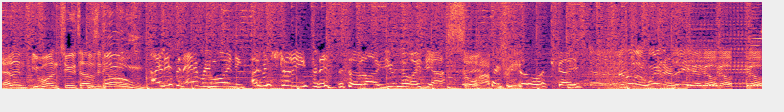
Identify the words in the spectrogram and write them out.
Ellen, you've won 2,000 euros. I listen every morning. I've been studying for this for so long. You have no idea. So happy Thank for you you. so much, guys. Another winner. There you go. Go, go.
